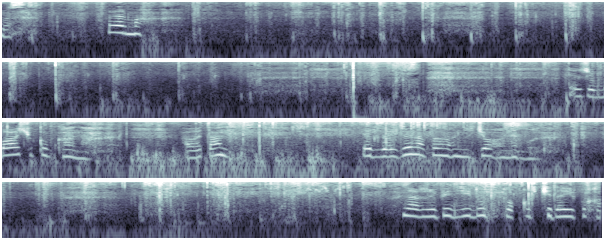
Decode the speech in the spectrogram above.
у нас ферма. Я вже бачу капкана, але там, як завжди, напевно, нічого не буде. Зараз підійду, поки читаю поки.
